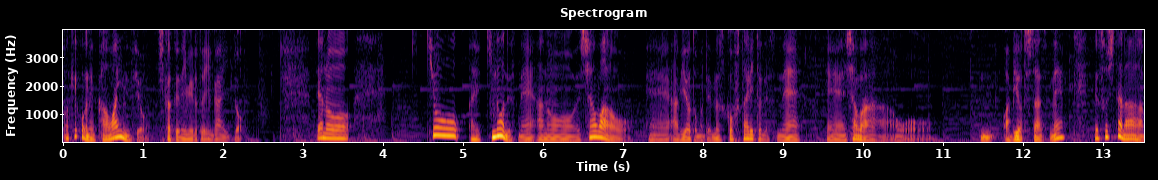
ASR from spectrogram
まあ、結構ね、可愛いんですよ。近くで見ると意外と。で、あの、今日、え昨日ですね、あの、シャワーを、えー、浴びようと思って、息子2人とですね、えー、シャワーを浴びようとしたんですね。でそしたら、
